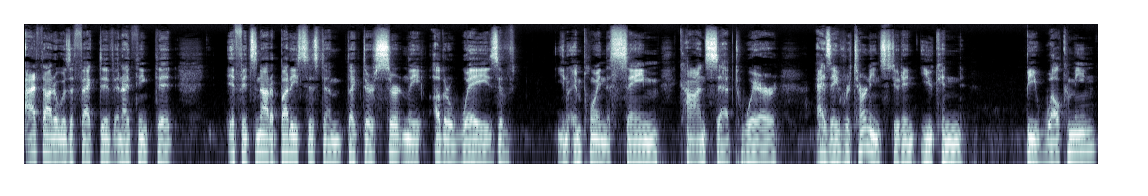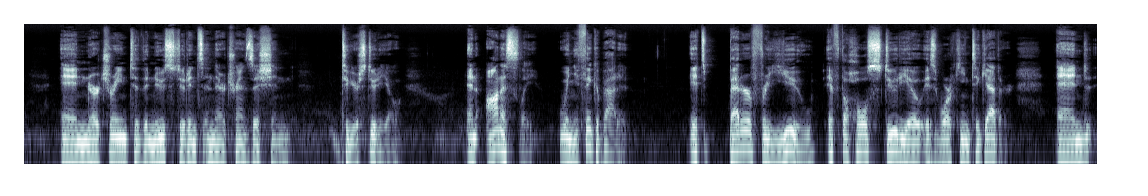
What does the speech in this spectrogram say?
I thought it was effective, and I think that if it's not a buddy system, like there's certainly other ways of, you know, employing the same concept where as a returning student, you can be welcoming and nurturing to the new students in their transition to your studio. And honestly, when you think about it, it's better for you if the whole studio is working together. And,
